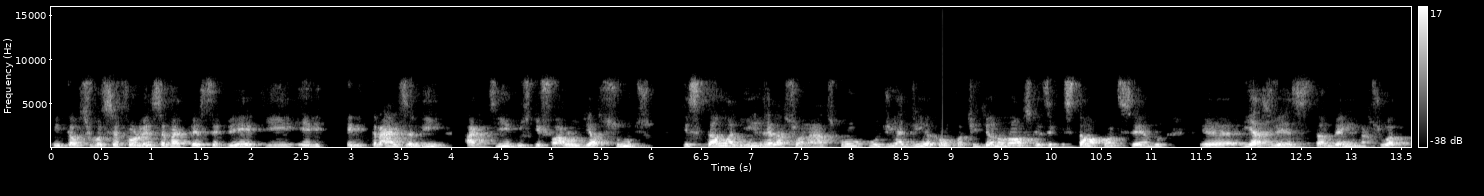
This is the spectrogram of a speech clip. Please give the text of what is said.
Então, se você for ler, você vai perceber que ele, ele traz ali artigos que falam de assuntos que estão ali relacionados com o dia a dia, com o cotidiano nosso, quer dizer, que estão acontecendo eh, e, às vezes, também, na sua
